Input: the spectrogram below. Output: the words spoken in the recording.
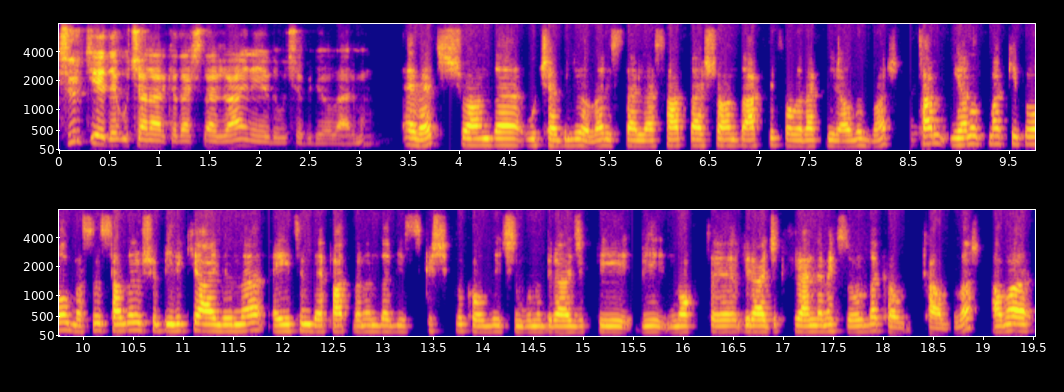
Türkiye'de uçan arkadaşlar Ryanair'de uçabiliyorlar mı? Evet, şu anda uçabiliyorlar. İsterlerse hatta şu anda aktif olarak bir alım var. Tam yanıltmak gibi olmasın. Sanırım şu 1-2 aylığına eğitim departmanında bir sıkışıklık olduğu için bunu birazcık bir bir noktaya birazcık frenlemek zorunda kal- kaldılar. Ama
